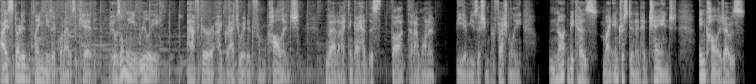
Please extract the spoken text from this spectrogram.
I started playing music when I was a kid. It was only really after I graduated from college that I think I had this thought that I want to be a musician professionally not because my interest in it had changed. In college, I was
